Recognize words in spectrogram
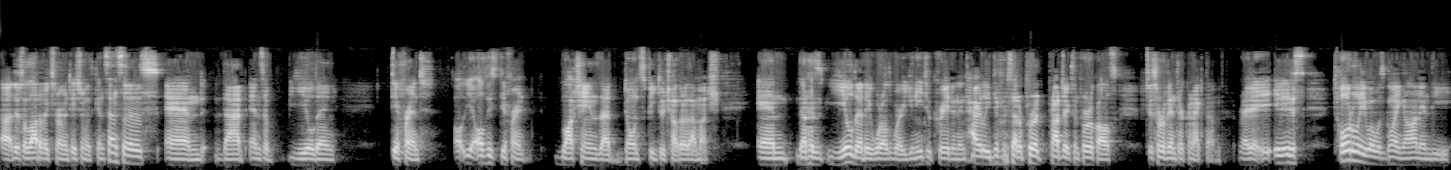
uh, there's a lot of experimentation with consensus, and that ends up yielding different, all, yeah, all these different blockchains that don't speak to each other that much. And that has yielded a world where you need to create an entirely different set of pro- projects and protocols to sort of interconnect them, right? it, it is totally what was going on in the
